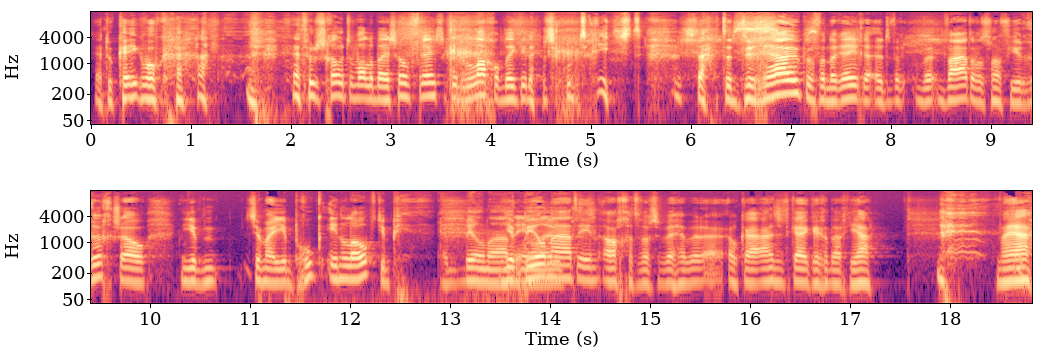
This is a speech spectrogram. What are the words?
En toen keken we elkaar aan. En toen schoten we allebei zo vreselijk in de lach, omdat je daar zo triest staat te druipen van de regen. Het, wa- het water wat vanaf je rug zo, je, zeg maar, je broek inloopt, je, bilnaad. je bilnaad in. Ach, het was, we hebben elkaar aan zitten kijken en gedacht, ja. nou ja,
